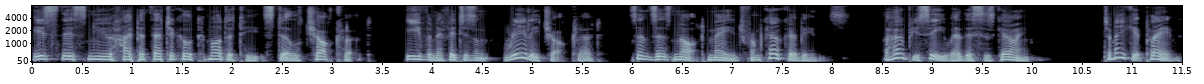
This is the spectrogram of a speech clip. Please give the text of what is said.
Is this new hypothetical commodity still chocolate? even if it isn't really chocolate, since it's not made from cocoa beans. I hope you see where this is going. To make it plain,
